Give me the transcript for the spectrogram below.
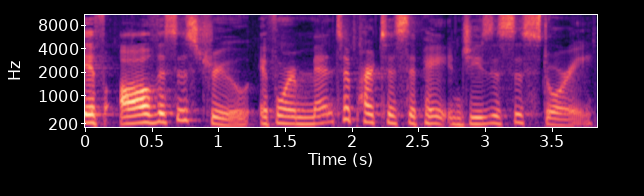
If all this is true, if we're meant to participate in Jesus' story,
